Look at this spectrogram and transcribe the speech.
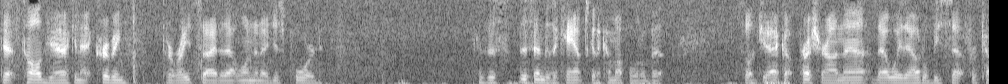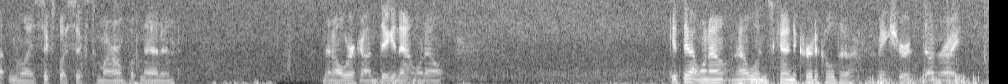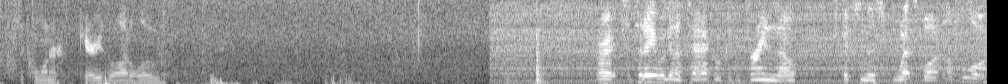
That tall jack and that cribbing to the right side of that one that I just poured. Because this, this end of the camp's going to come up a little bit. So I'll jack up pressure on that. That way that'll be set for cutting my 6x6 tomorrow. I'm putting that in. Then I'll work on digging that one out. Get that one out. That one's kind of critical to make sure it's done right. It's a corner, carries a lot of load. So today we're going to tackle, because it's raining out, fixing this wet spot on the floor.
